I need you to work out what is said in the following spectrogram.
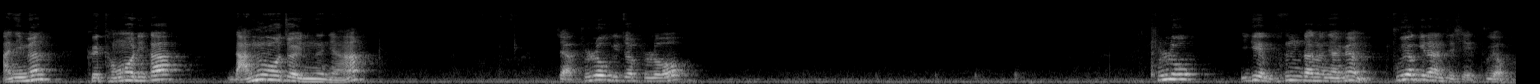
아니면 그 덩어리가 나누어져 있느냐 자 블록이죠 블록. 블록 이게 무슨 단어냐면 구역이라는 뜻이에요 구역.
